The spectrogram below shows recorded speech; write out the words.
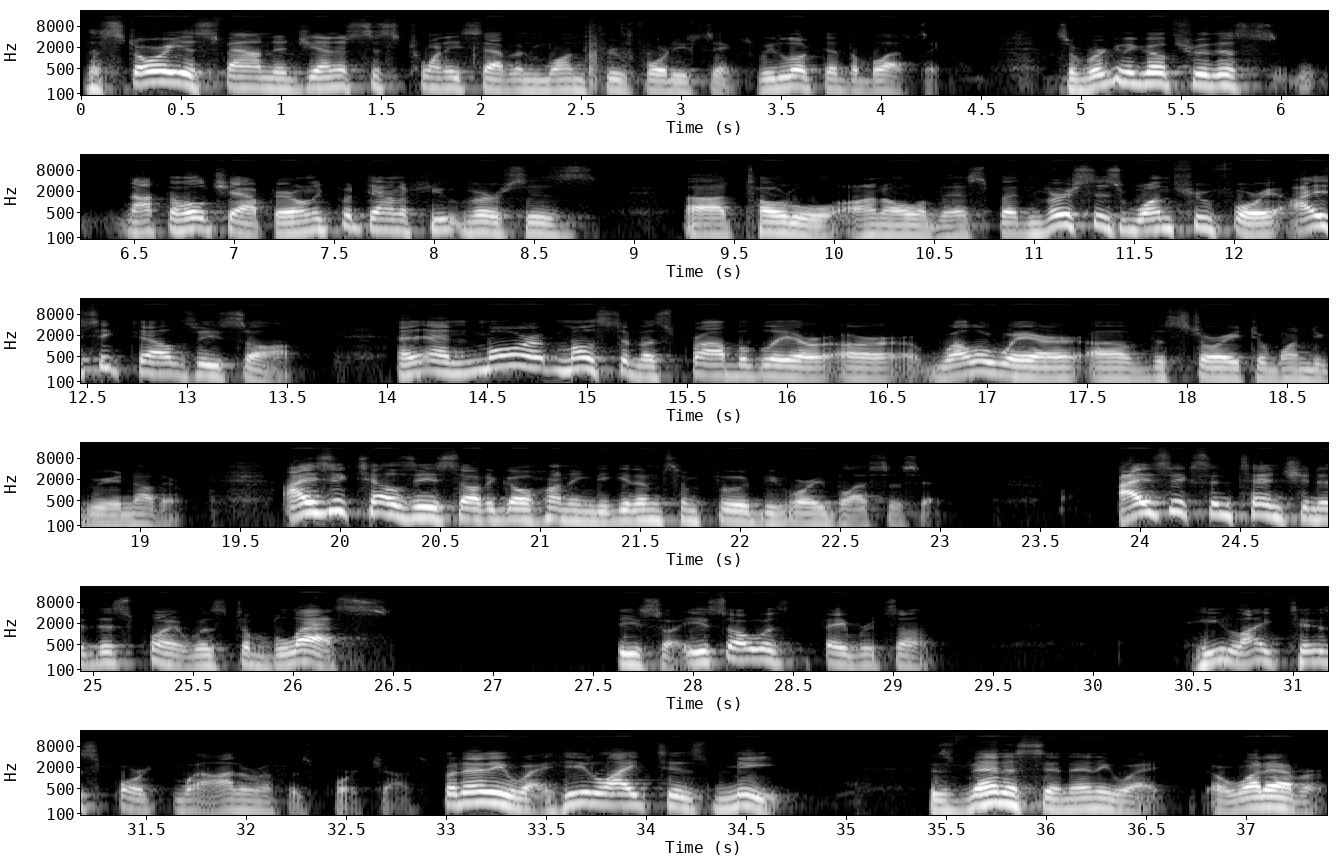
the story is found in Genesis 27 1 through 46. We looked at the blessing. So we're going to go through this, not the whole chapter. I only put down a few verses uh, total on all of this. But in verses 1 through 4, Isaac tells Esau, and, and more, most of us probably are, are well aware of the story to one degree or another. Isaac tells Esau to go hunting to get him some food before he blesses him. Isaac's intention at this point was to bless Esau. Esau was the favorite son. He liked his pork, well, I don't know if it was pork chops, but anyway, he liked his meat, his venison anyway, or whatever.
